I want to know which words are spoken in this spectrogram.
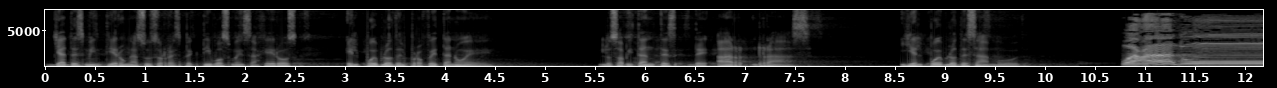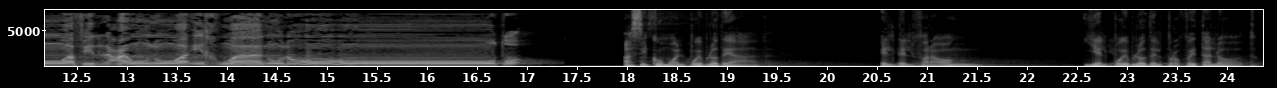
ya desmintieron a sus respectivos mensajeros el pueblo del profeta Noé, los habitantes de Ar-Ras y el pueblo de Samud. وعاد وفرعون واخوان لوط así como el pueblo de Ad el del faraón y el pueblo del profeta Lot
